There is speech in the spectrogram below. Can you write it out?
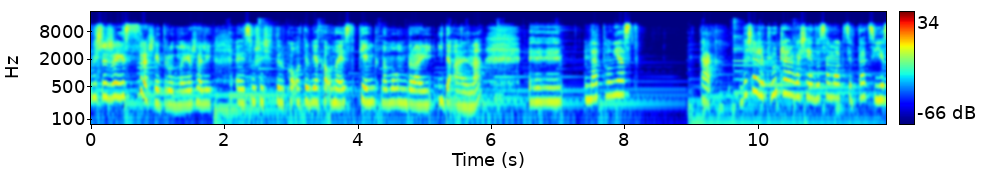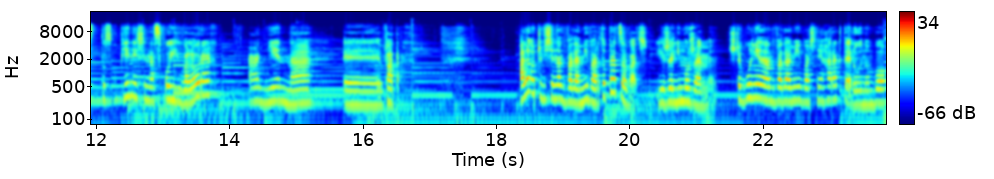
Myślę, że jest strasznie trudno, jeżeli słyszy się tylko o tym, jaka ona jest piękna, mądra i idealna. Natomiast tak, myślę, że kluczem właśnie do samoakceptacji jest to skupienie się na swoich walorach, a nie na e, wadach. Ale oczywiście nad wadami warto pracować, jeżeli możemy. Szczególnie nad wadami właśnie charakteru, no bo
